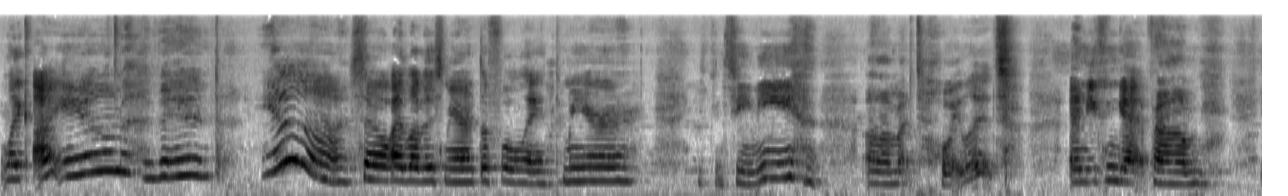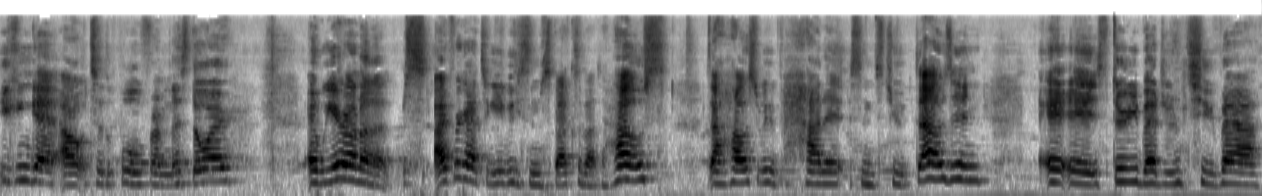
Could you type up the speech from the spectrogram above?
like I am, then yeah. So I love this mirror, the full length mirror you can see me, um, toilet, and you can get from, you can get out to the pool from this door, And we are on a, I forgot to give you some specs about the house. The house, we've had it since 2000. It is three bedroom, two bath.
